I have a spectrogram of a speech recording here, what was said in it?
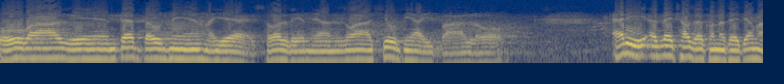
အိုပါခင်တက်သုံးနှင်းလျက်သောလင်မြန်စွာရှုမြိုက်ပါလော အဲ့ဒီအသက်60 90ကျမှ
